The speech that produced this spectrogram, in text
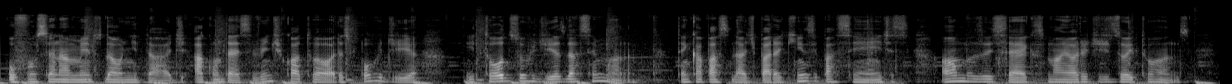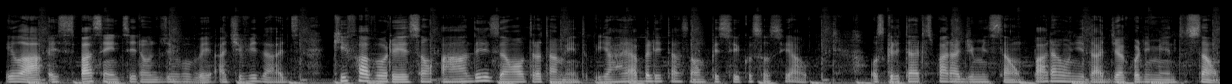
O funcionamento da unidade acontece 24 horas por dia e todos os dias da semana. Tem capacidade para 15 pacientes, ambos os sexos maiores de 18 anos. E lá, esses pacientes irão desenvolver atividades que favoreçam a adesão ao tratamento e a reabilitação psicossocial. Os critérios para admissão para a unidade de acolhimento são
